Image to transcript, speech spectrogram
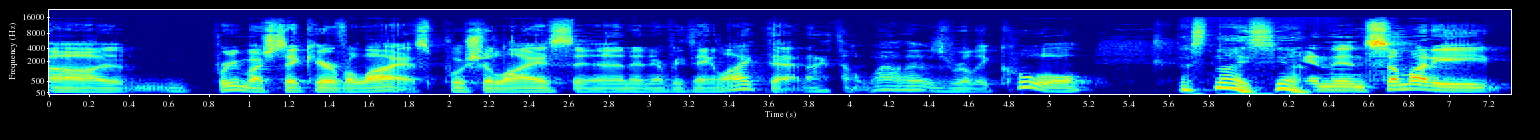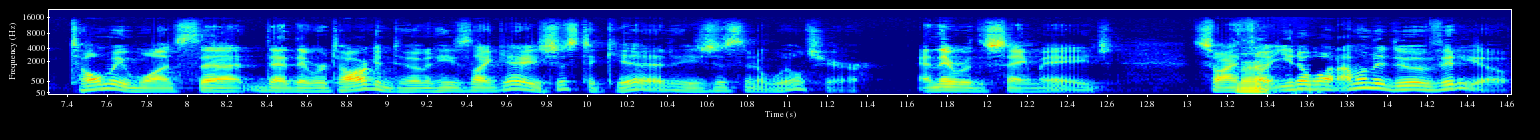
uh, pretty much take care of Elias, push Elias in, and everything like that. And I thought, wow, that was really cool. That's nice. Yeah. And then somebody told me once that that they were talking to him, and he's like, "Yeah, he's just a kid. He's just in a wheelchair." And they were the same age. So I thought, you know what? I'm going to do a video.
